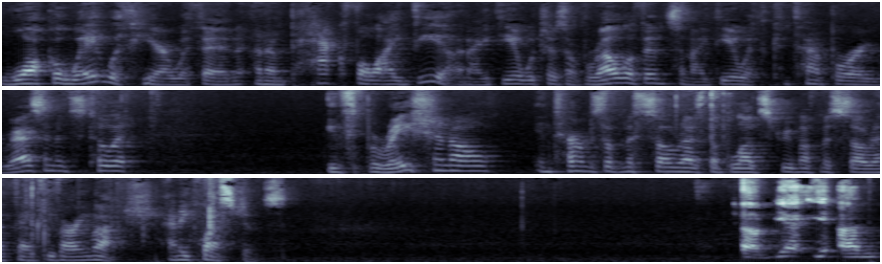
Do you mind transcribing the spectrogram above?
walk away with here with an, an impactful idea, an idea which is of relevance, an idea with contemporary resonance to it, inspirational in terms of Mesorah as the bloodstream of Mesorah. Thank you very much. Any questions? Um, yeah, yeah um,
